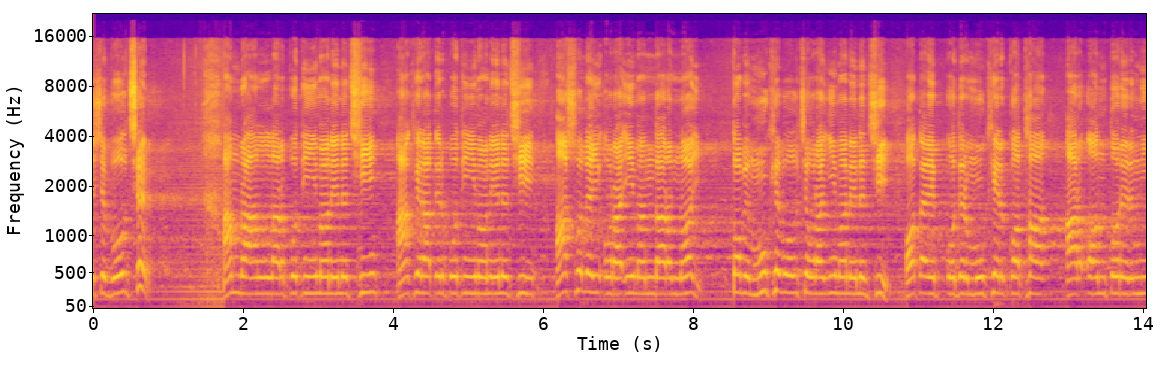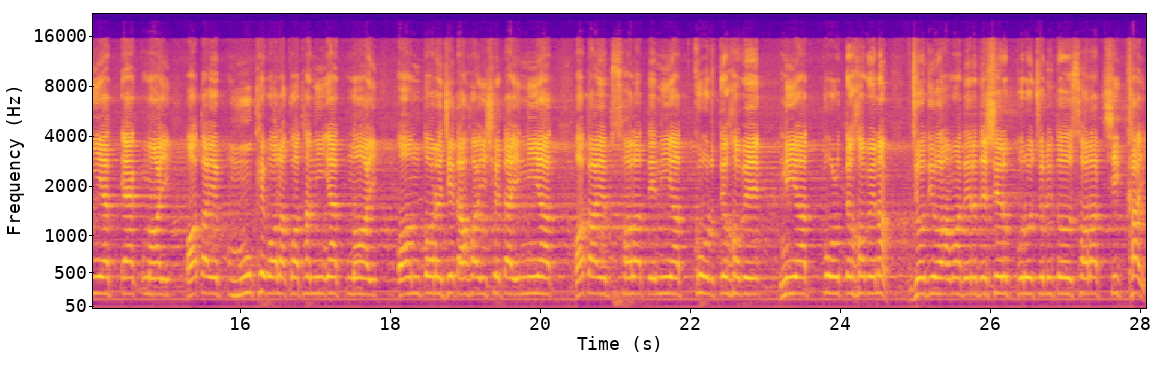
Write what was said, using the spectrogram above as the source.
এসে বলছে আমরা আল্লাহর প্রতি ইমান এনেছি, আখেরাতের প্রতি ইমান এনেছি। আসলেই ওরা ইমানদার নয়, তবে মুখে বলছে ওরা ইমান এনেছি। অতএব ওদের মুখের কথা আর অন্তরের নিয়াত এক নয়, অতএব মুখে বলা কথা নিয়াত নয়, অন্তরে যেটা হয় সেটাই নিয়াত। অতএব সলাতে নিয়াত করতে হবে, নিয়াত পড়তে হবে না। যদিও আমাদের দেশের প্রচলিত সলাৎ শিক্ষায়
